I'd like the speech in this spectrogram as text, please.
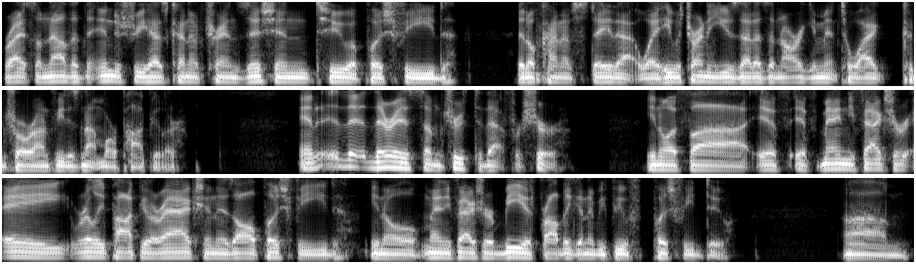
right? So now that the industry has kind of transitioned to a push feed, it'll kind of stay that way. He was trying to use that as an argument to why control round feed is not more popular. And there, there is some truth to that for sure. You know, if uh if if manufacturer A really popular action is all push feed, you know, manufacturer B is probably going to be push feed too. Um,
